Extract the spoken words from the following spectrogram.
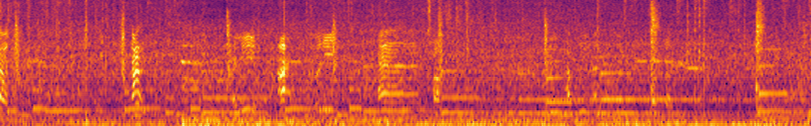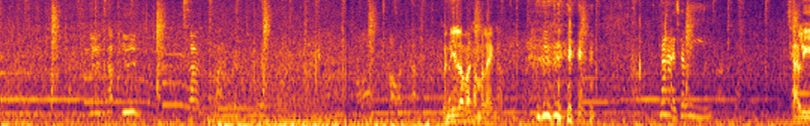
ก่อนครับยืนก่อน นั่ง ไปรีอะไปรีอ่าขอบยืนครับยืนนะยืนครับยืนนั่งก่อนอ๋อต่อนะครับ วันนี้เรามาทำอะไรครับ มหาชลีชาลี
